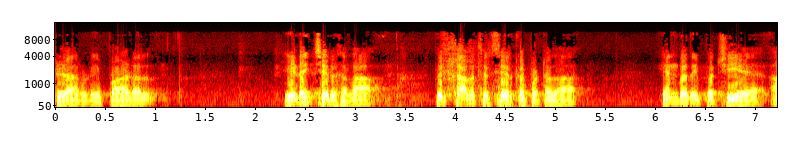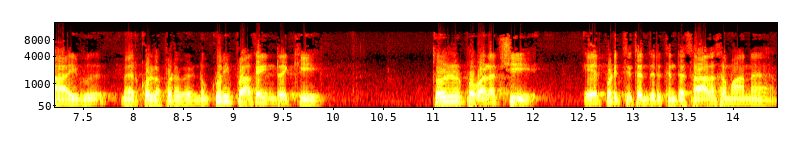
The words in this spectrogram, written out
கிழாருடைய பாடல் இடைச்செருகலா பிற்காலத்தில் சேர்க்கப்பட்டதா என்பதை பற்றிய ஆய்வு மேற்கொள்ளப்பட வேண்டும். குறிப்பாக இன்றைக்கு தொழில்நுட்ப வளர்ச்சி ஏற்படுத்தி தந்திருக்கின்ற சாதகமான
